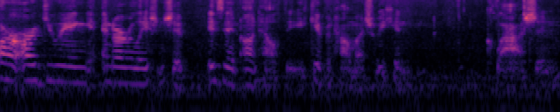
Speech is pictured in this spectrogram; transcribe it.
our arguing and our relationship isn't unhealthy, given how much we can clash and?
